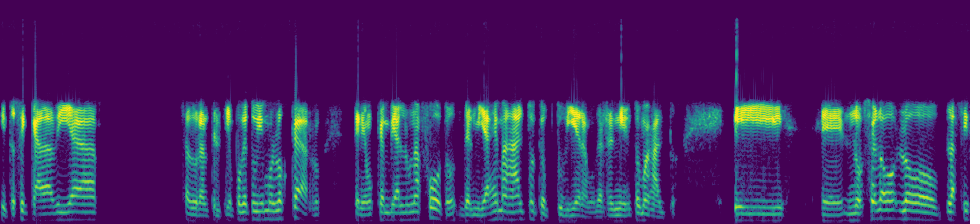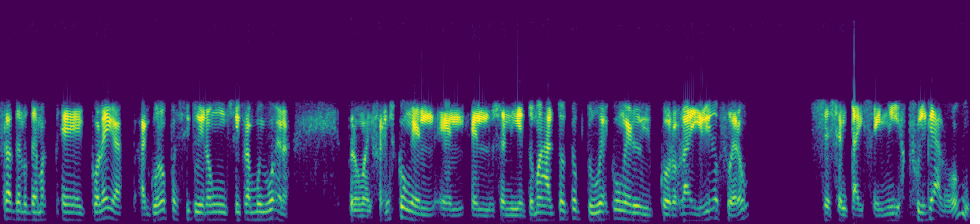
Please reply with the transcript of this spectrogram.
Entonces, cada día, o sea, durante el tiempo que tuvimos los carros, teníamos que enviarle una foto del millaje más alto que obtuviéramos, del rendimiento más alto. Y eh, no sé lo, lo, las cifras de los demás eh, colegas, algunos pues sí tuvieron cifras muy buenas, pero my friends, con el, el, el rendimiento más alto que obtuve con el Corolla híbrido fueron 66 millas por galón.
